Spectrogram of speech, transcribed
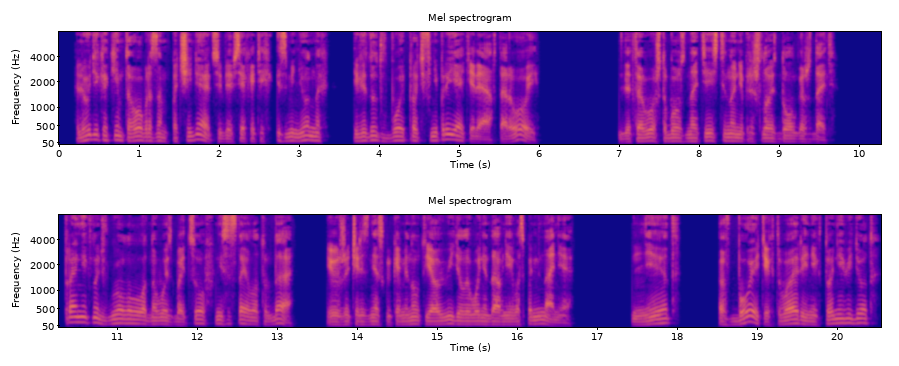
— люди каким-то образом подчиняют себе всех этих измененных и ведут в бой против неприятеля, а второй... Для того, чтобы узнать истину, не пришлось долго ждать. Проникнуть в голову одного из бойцов не составило труда, и уже через несколько минут я увидел его недавние воспоминания. Нет, в бой этих тварей никто не ведет.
